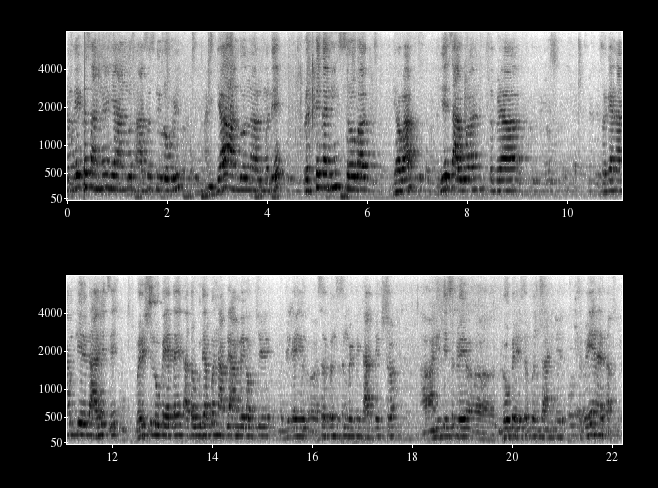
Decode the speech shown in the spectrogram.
एकच सांगणं हे आंदोलन असंच तीव्र होईल. आणि या आंदोलनामध्ये प्रत्येकाने सहभाग घ्यावा. हेच आव्हान सगळ्या सगळ्यांना आपण केलेलं आहेच आहे बरेचसे लोक येत आहेत. आता उद्या पण आपल्या आंबेगावचे म्हणजे काही सरपंच संघटनेचे अध्यक्ष आणि ते सगळे लोकरे सरपंच आणि सगळे येणार आहेत आपले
